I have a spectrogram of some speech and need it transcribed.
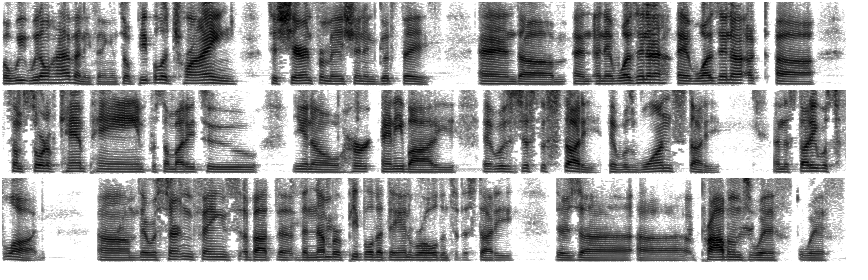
but we we don't have anything. And so people are trying to share information in good faith. And um and and it wasn't a it wasn't a, a uh some sort of campaign for somebody to you know hurt anybody. It was just a study. It was one study. And the study was flawed. Um, there were certain things about the the number of people that they enrolled into the study there's uh, uh, problems with with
